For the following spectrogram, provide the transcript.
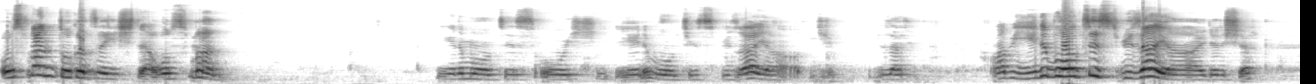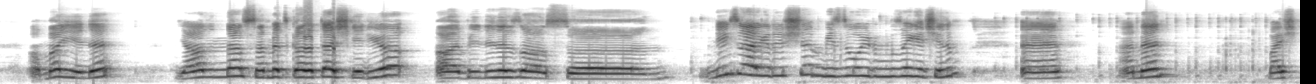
Osman tokadı işte Osman. Yeni Mortis. Oy yeni Mortis. Güzel ya abicim. Güzel. Abi yeni Mortis güzel ya arkadaşlar. Ama yine yarından Samet Karataş geliyor. Abiniz olsun. Neyse arkadaşlar biz de oyunumuza geçelim. Ee, hemen baş,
